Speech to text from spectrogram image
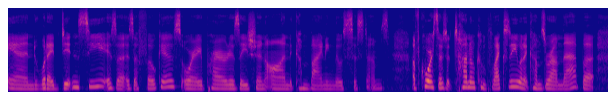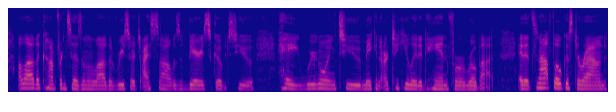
And what i didn't see is a is a focus or a prioritization on combining those systems. Of course there's a ton of complexity when it comes around that but a lot of the conferences and a lot of the research i saw was very scoped to hey we're going to make an articulated hand for a robot. And it's not focused around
